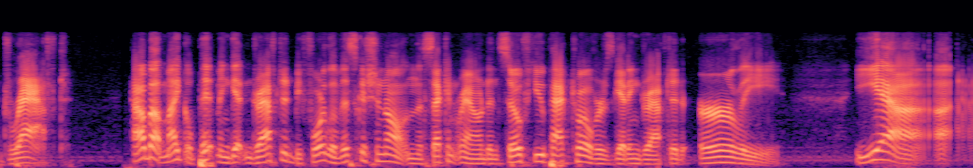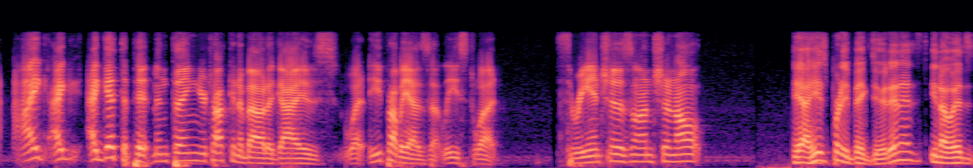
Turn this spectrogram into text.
Draft. How about Michael Pittman getting drafted before Laviska Shenault in the second round and so few Pac-12ers getting drafted early? Yeah, I I I get the Pittman thing. You're talking about a guy who's what he probably has at least what three inches on Shenault. Yeah, he's a pretty big dude, and it's you know it's,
